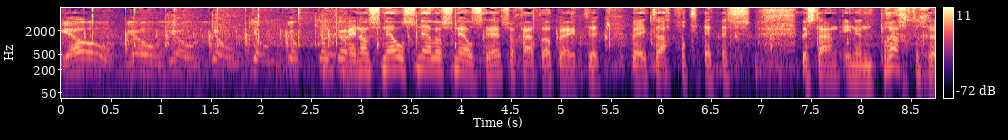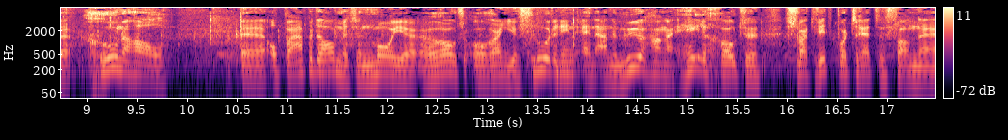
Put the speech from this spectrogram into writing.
Yo, yo, yo, yo, yo, yo, yo, yo. En dan snel, sneller, snelste. Hè? Zo gaat dat bij het, uh, bij het tafeltennis. We staan in een prachtige groene hal uh, op Papendal... met een mooie rood-oranje vloer erin. En aan de muur hangen hele grote zwart-wit portretten... Van, uh,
